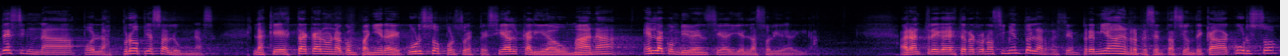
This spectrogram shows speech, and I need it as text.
designada por las propias alumnas, las que destacan a una compañera de curso por su especial calidad humana en la convivencia y en la solidaridad. Hará entrega de este reconocimiento en la recién premiada en representación de cada curso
